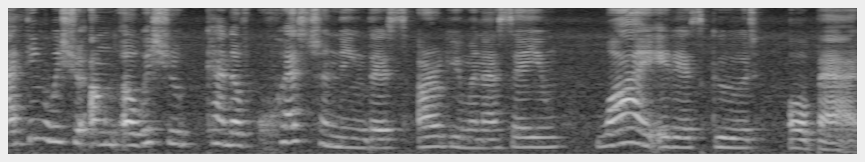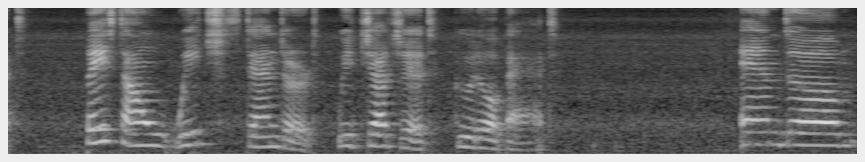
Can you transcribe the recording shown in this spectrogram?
I think we should um, uh, we should kind of questioning this argument and saying why it is good or bad, based on which standard we judge it good or bad. And um,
